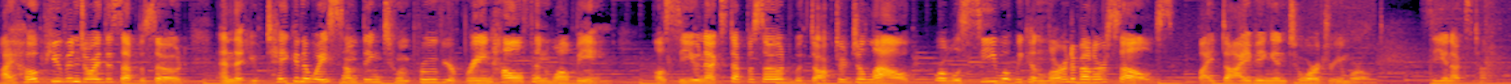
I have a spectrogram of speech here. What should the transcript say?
I hope you've enjoyed this episode and that you've taken away something to improve your brain health and well being. I'll see you next episode with Dr. Jalal, where we'll see what we can learn about ourselves by diving into our dream world. See you next time.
